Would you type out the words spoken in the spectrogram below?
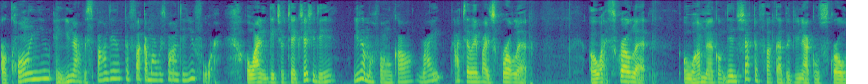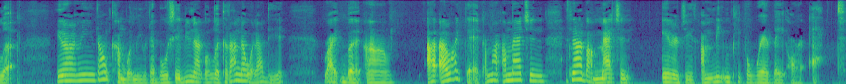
or calling you and you're not responding, what the fuck am I responding to respond to you for? Oh, I didn't get your text. Yes, you did. You got my phone call, right? I tell everybody scroll up. Oh, I scroll up oh, I'm not to, then shut the fuck up if you're not to scroll up. You know what I mean? Don't come with me with that bullshit if you're not to look, because I know what I did, right? But um, I, I like that. I'm not, I'm matching, it's not about matching energies. I'm meeting people where they are at,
